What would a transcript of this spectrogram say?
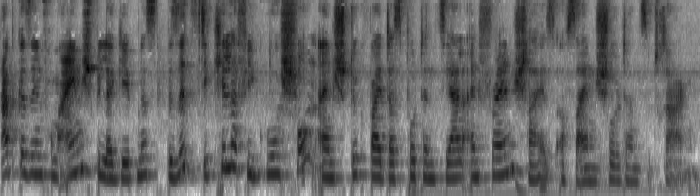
Abgesehen vom Einspielergebnis besitzt die Killerfigur schon ein Stück weit das Potenzial, ein Franchise auf seinen Schultern zu tragen.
